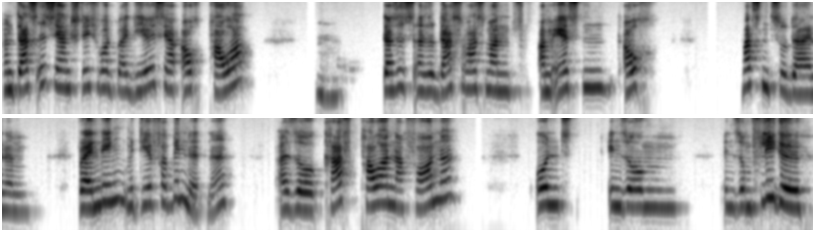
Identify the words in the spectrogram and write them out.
Und das ist ja ein Stichwort bei dir, ist ja auch Power. Mhm. Das ist also das, was man am ersten auch passend zu deinem Branding mit dir verbindet. Ne? Also Kraft, Power nach vorne und in so einem, in so einem Fliege,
